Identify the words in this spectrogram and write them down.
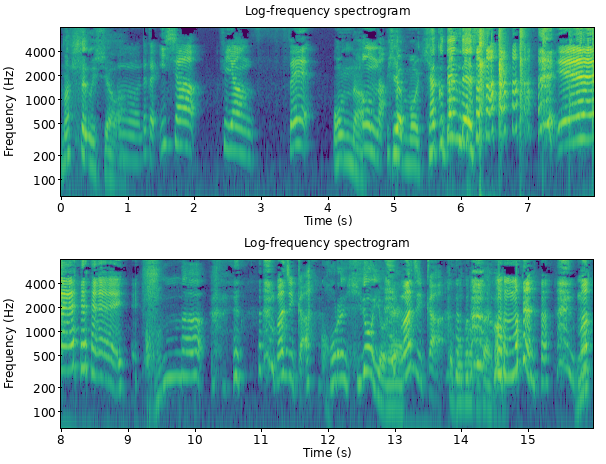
全く一緒やわ。うん。だから医者、フィアンセ、女。女いや、もう100点です イエーイこんな、マジか。これひどいよね。マジか。僕の答えほんまやな。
